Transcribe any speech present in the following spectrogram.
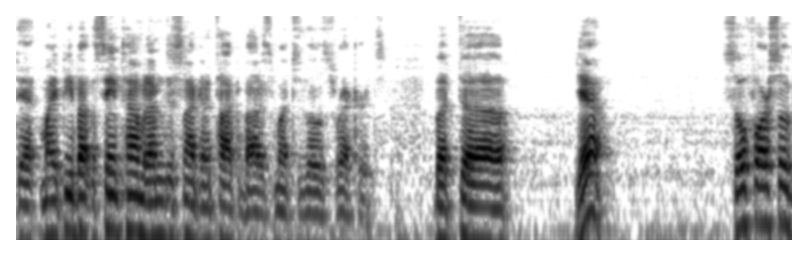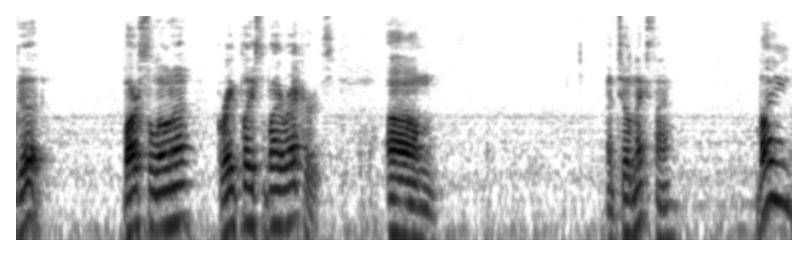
that might be about the same time, but I'm just not going to talk about as much of those records. But uh, yeah, so far so good. Barcelona, great place to buy records. Um, until next time, bye.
